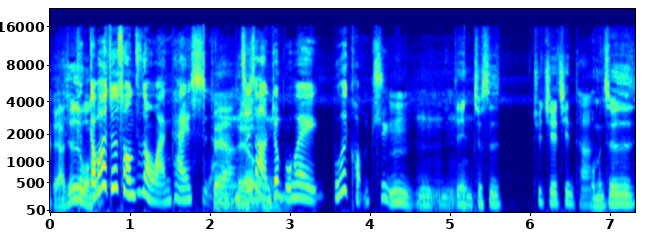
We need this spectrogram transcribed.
对啊，就是我搞不好就是从这种玩开始啊。对啊，你至少你就不会不会恐惧。嗯嗯，一定就是去接近它。我们就是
